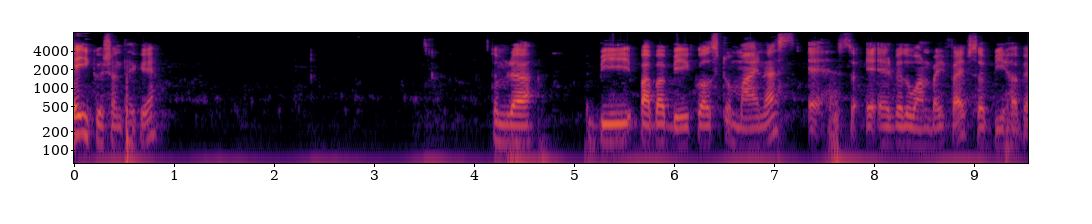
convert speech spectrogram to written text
এই ইকুয়েশন থেকে তোমরা বি পাবা b equals to minus a so a এর value one by five so b হবে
